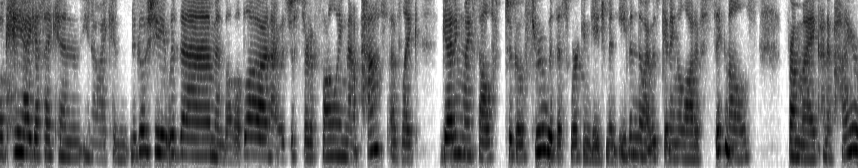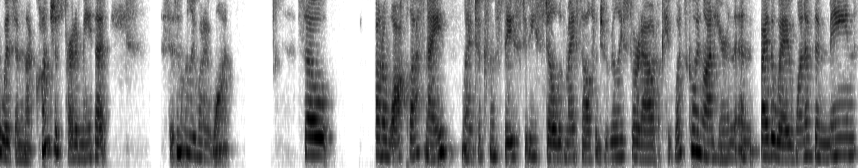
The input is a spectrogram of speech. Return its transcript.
okay, I guess I can, you know, I can negotiate with them and blah blah blah. And I was just sort of following that path of like getting myself to go through with this work engagement, even though I was getting a lot of signals from my kind of higher wisdom and that conscious part of me that this isn't really what I want. So, on a walk last night, when I took some space to be still with myself and to really sort out, okay, what's going on here? And, and, by the way, one of the main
